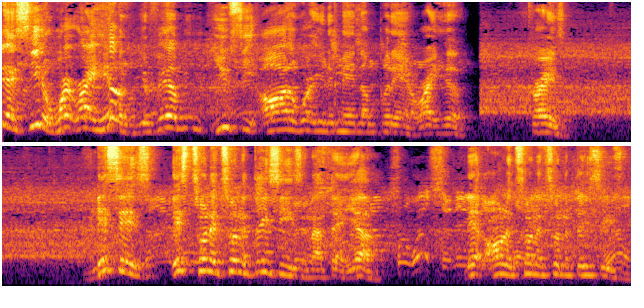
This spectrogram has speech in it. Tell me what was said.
You just see the work right here. You feel me? You see all the work the man done put in right here. Crazy. And this is this 2023 season, I think. Yeah. They're on the 2023 season.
